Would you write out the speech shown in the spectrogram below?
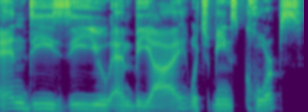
N D Z U M B I, which means corpse.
